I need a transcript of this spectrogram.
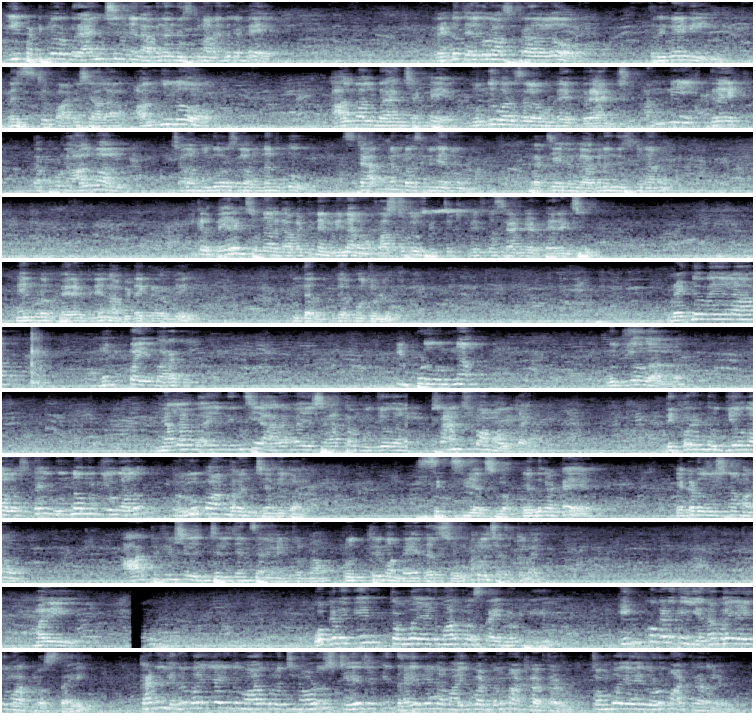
ఈ పర్టికులర్ బ్రాంచ్ను నేను అభినందిస్తున్నాను. ఎందుకంటే రెండు తెలుగు రాష్ట్రాలలో త్రివేణి బెస్ట్ పాఠశాల అందులో ఆల్వాల్ బ్రాంచ్ అంటే ముందు వరుసలో ఉండే బ్రాంచ్. అన్ని గ్రేట్. తప్పకుండా ఆల్వాల్ చాలా ముందు వరుసలో ఉన్నందుకు స్టాఫ్ మెంబర్స్ని నేను ప్రత్యేకంగా అభినందిస్తున్నాను. ఇక్కడ పేరెంట్స్ ఉన్నారు కాబట్టి నేను విన్నాను. First to fifth fifth standard parents నేను కూడా ఒక పేరెంట్నే నా బిడ్డ ఇక్కడ ఉంది. ఇద్దరు ఇద్దరు కూతుళ్ళు. రెండు వేల ముప్పై వరకు ఇప్పుడు ఉన్న ఉద్యోగాల్లో నలభై నుంచి అరవై శాతం ఉద్యోగాలు ట్రాన్స్ఫార్మ్ అవుతాయి. డిఫరెంట్ ఉద్యోగాలు వస్తాయి. ఉన్న ఉద్యోగాలు రూపాంతరం చెందుతాయి. సిక్స్ ఇయర్స్లో ఎందుకంటే ఎక్కడ చూసినా మనం ఆర్టిఫిషియల్ ఇంటెలిజెన్స్ అని వింటున్నాం. కృత్రిమ మేధస్సు చెందుతున్నాయి. మరి ఒకడికి తొంభై ఐదు మార్కులు వస్తాయి నోటికి ఇంకొకడికి ఎనభై ఐదు మార్కులు వస్తాయి. కానీ ఎనభై ఐదు మార్కులు వచ్చినోడు స్టేజ్కి ధైర్యంగా మైక్ పట్టుకొని మాట్లాడతాడు. తొంభై ఐదోడు మాట్లాడలేడు.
